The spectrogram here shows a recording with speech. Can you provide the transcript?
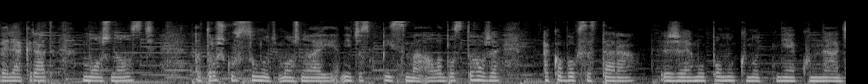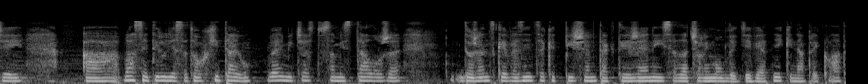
Veľakrát možnosť trošku sunúť možno aj niečo z písma alebo z toho, že ako Boh sa stará, že mu ponúknuť nejakú nádej a vlastne tí ľudia sa toho chytajú. Veľmi často sa mi stalo, že do ženskej väznice, keď píšem, tak tie ženy sa začali modliť, deviatníky napríklad.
